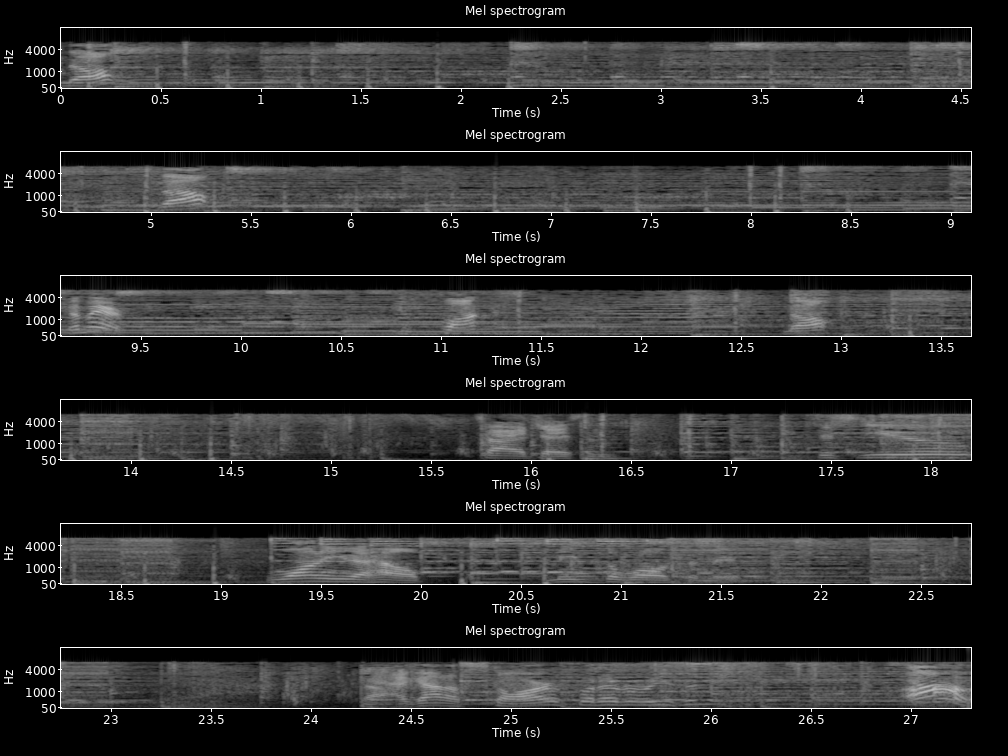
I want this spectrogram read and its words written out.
No. No. Come here. You fuck. No. Sorry, Jason. Just you wanting to help means the world to me. I got a star for whatever reason. Oh!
